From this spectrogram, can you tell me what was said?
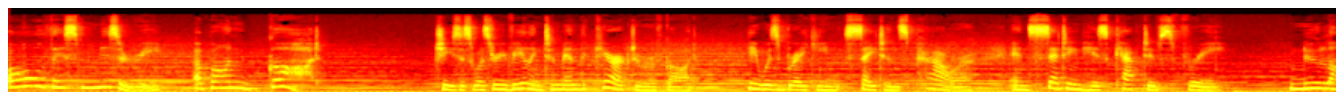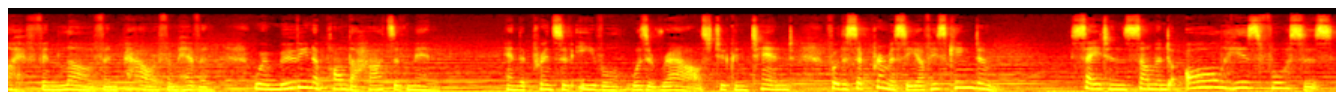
all this misery upon God. Jesus was revealing to men the character of God. He was breaking Satan's power and setting his captives free. New life and love and power from heaven were moving upon the hearts of men, and the prince of evil was aroused to contend for the supremacy of his kingdom. Satan summoned all his forces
